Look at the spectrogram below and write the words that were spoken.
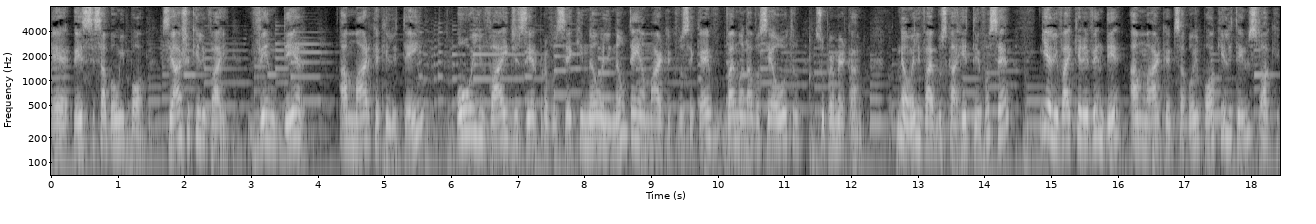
é, esse sabão em pó, você acha que ele vai vender a marca que ele tem ou ele vai dizer para você que não, ele não tem a marca que você quer e vai mandar você a outro supermercado? Não, ele vai buscar reter você e ele vai querer vender a marca de sabão em pó que ele tem no estoque,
